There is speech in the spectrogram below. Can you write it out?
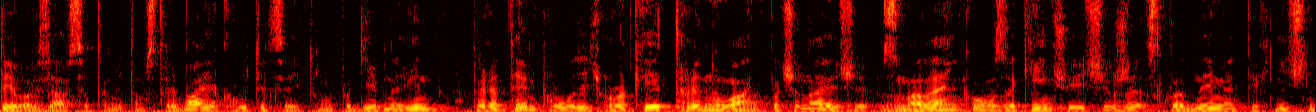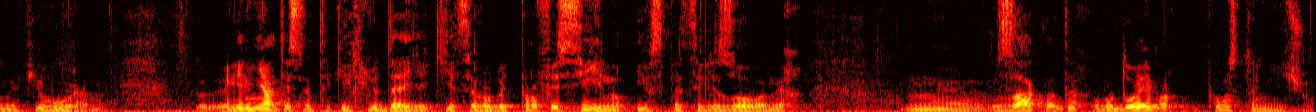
дива взявся там і там стрибає, крутиться і тому подібне. Він перед тим проводить роки тренувань, починаючи з маленького, закінчуючи вже складними технічними фігурами рівнятися на таких людей, які це роблять професійно і в спеціалізованих закладах, водоймах, просто нічого.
